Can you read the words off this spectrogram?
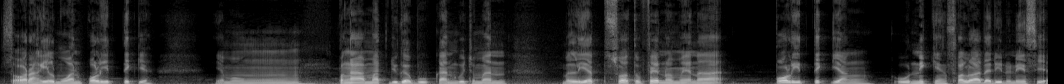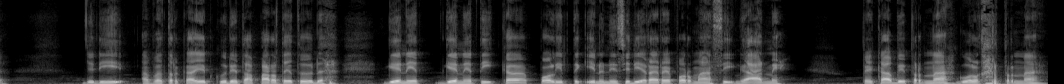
seorang ilmuwan politik ya. Yang pengamat juga bukan. Gue cuman melihat suatu fenomena politik yang unik yang selalu ada di Indonesia. Jadi apa terkait kudeta partai itu udah genet genetika politik Indonesia di era reformasi nggak aneh. PKB pernah, Golkar pernah,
